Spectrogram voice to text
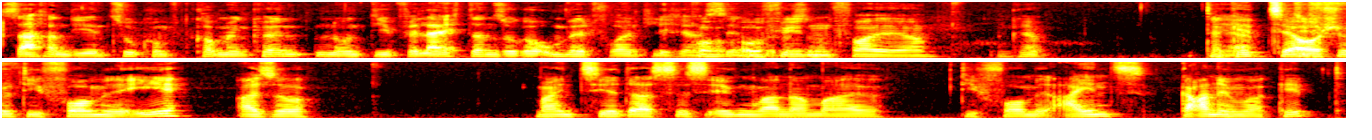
Sachen, die in Zukunft kommen könnten und die vielleicht dann sogar umweltfreundlicher auf, sind. auf jeden so. Fall, ja. Okay. da Ja. gibt's ja auch schon die Formel E. Also meint ihr, dass es irgendwann einmal die Formel 1 gar nicht mehr gibt?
